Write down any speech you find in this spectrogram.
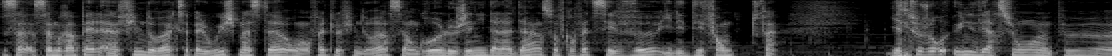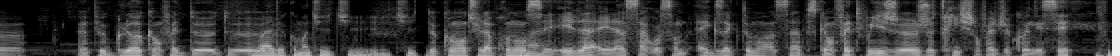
Ça, me rappelle un film d'horreur qui s'appelle Wishmaster, où en fait le film d'horreur c'est en gros le génie d'Aladin, sauf qu'en fait ses vœux, il est déforme. Enfin, il y a toujours une version un peu, euh, un peu glauque en fait de, de, Ouais, de comment tu, tu, tu, de comment tu l'as prononcé. Et là, et là, ça ressemble exactement à ça, parce qu'en fait, oui, je, je triche. En fait, je connaissais.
